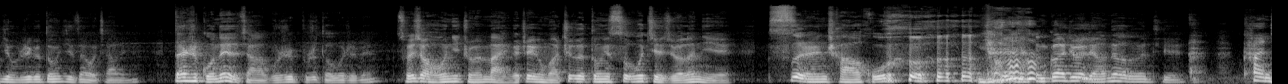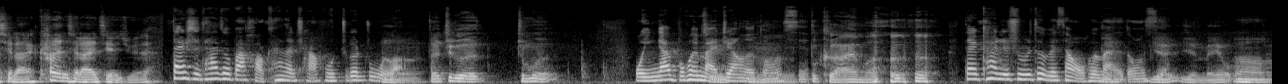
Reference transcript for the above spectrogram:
有这个东西在我家里面。但是国内的家不是不是德国这边，所以小红，你准备买一个这个吗？这个东西似乎解决了你四人茶壶 很快就会凉掉的问题。看起来看起来解决，但是他就把好看的茶壶遮住了。嗯，但这个这么我应该不会买这样的东西，嗯不可爱吗？但是看着是不是特别像我会买的东西？也也没有吧，嗯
